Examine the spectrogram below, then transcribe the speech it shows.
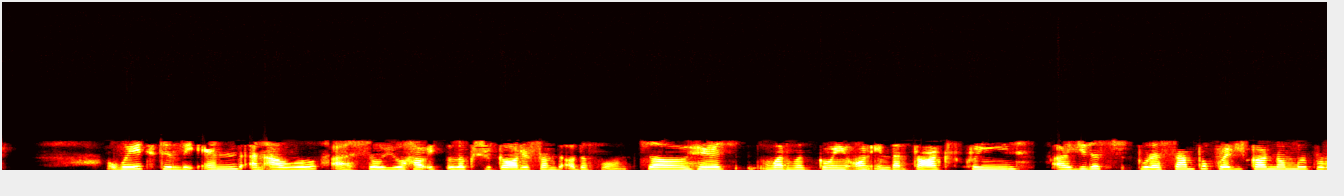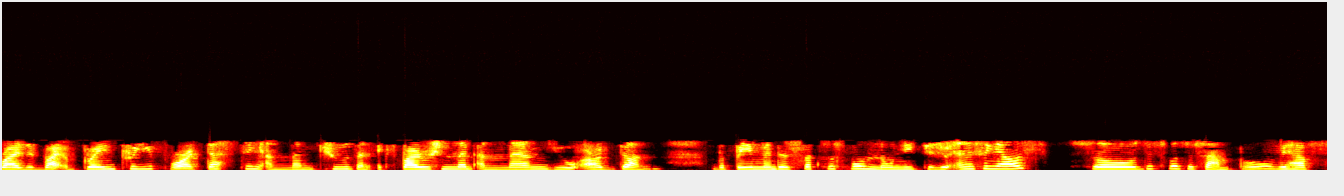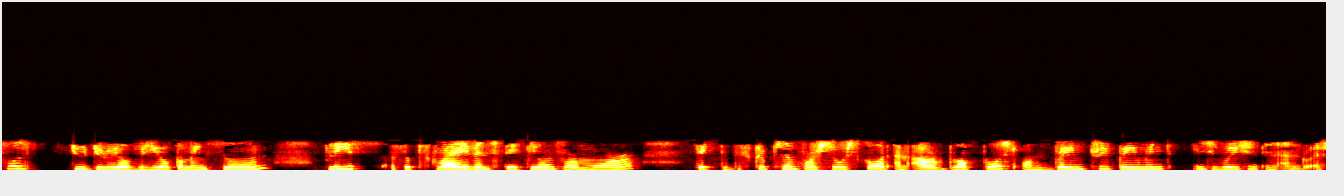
Wait till the end and I will uh, show you how it looks recorded from the other phone. So here's what was going on in that dark screen. Uh, you just put a sample credit card number provided by a Braintree for testing and then choose an expiration date and then you are done. The payment is successful, no need to do anything else. So this was a sample. We have full tutorial video coming soon. Please subscribe and stay tuned for more. Check the description for source code and our blog post on Braintree payment integration in Android.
